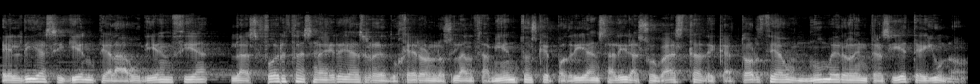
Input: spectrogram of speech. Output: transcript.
El día siguiente a la audiencia, las fuerzas aéreas redujeron los lanzamientos que podrían salir a subasta de 14 a un número entre 7 y 1.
